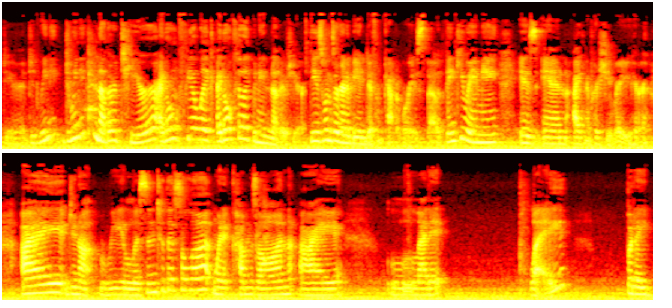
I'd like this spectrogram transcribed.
dear, did we need, do we need another tier? I don't feel like, I don't feel like we need another tier. These ones are gonna be in different categories though. Thank You Amy is in I Can Appreciate Where You Here. I do not re-listen to this a lot. When it comes on, I let it play, but I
